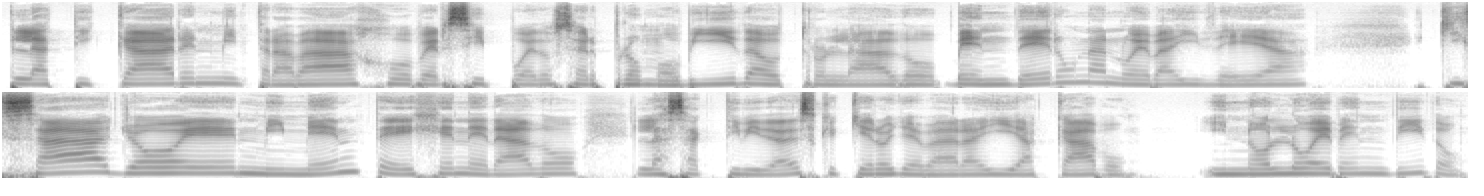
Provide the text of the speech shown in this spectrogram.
Platicar en mi trabajo, ver si puedo ser promovida a otro lado, vender una nueva idea. Quizá yo en mi mente he generado las actividades que quiero llevar ahí a cabo y no lo he vendido.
